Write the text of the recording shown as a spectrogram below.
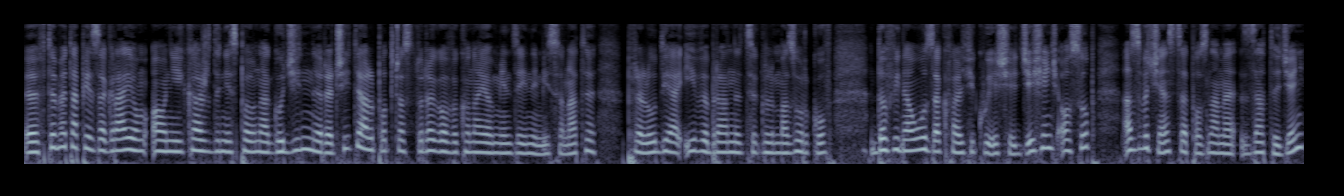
W tym etapie zagrają oni każdy niespełna godzinny recital, podczas którego wykonają m.in. sonaty, preludia i wybrany cykl mazurków. Do finału zakwalifikuje się 10 osób, a zwycięzcę poznamy za tydzień.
